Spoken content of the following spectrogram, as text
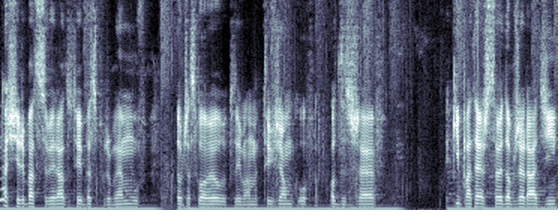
Nasi rybacy sobie radzą tutaj bez problemów. Cały czas łowią, tutaj mamy tych ziomków od drzew. Ekipa też sobie dobrze radzi.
